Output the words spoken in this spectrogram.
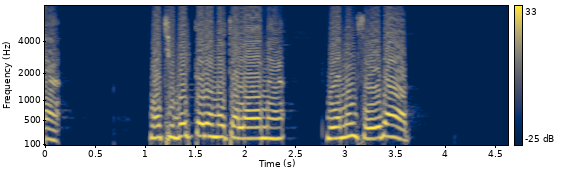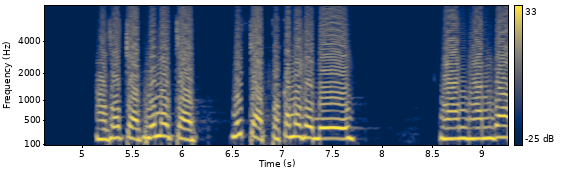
อะแล้วชีวิตก็จะไม่เจริญนะเรียนหนังสือก็อาจจะจบหรือไม่จบหรือจบแต่ก็ไม่เคยดี งานทำก็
